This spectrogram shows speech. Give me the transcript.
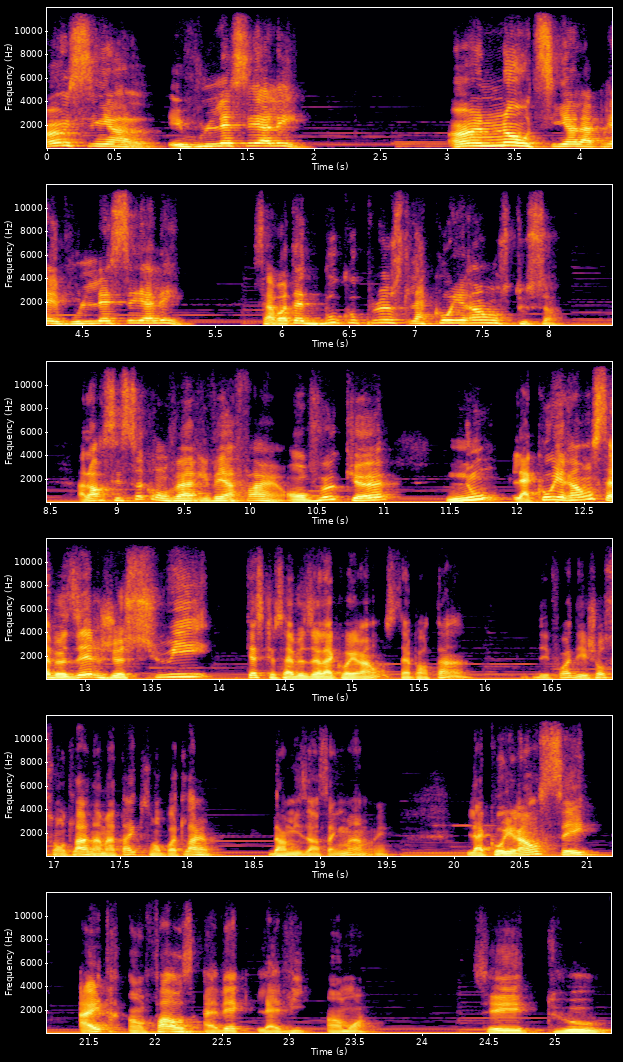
un signal et vous laissez aller, un autre signal après, vous laissez aller, ça va être beaucoup plus la cohérence, tout ça. Alors, c'est ça qu'on veut arriver à faire. On veut que nous, la cohérence, ça veut dire je suis. Qu'est-ce que ça veut dire la cohérence? C'est important. Des fois, des choses sont claires dans ma tête qui ne sont pas claires dans mes enseignements. La cohérence, c'est être en phase avec la vie en moi. C'est tout.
